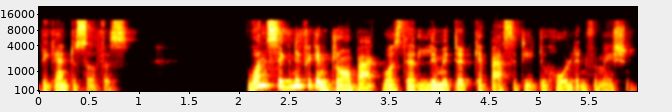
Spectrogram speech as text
began to surface. One significant drawback was their limited capacity to hold information.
